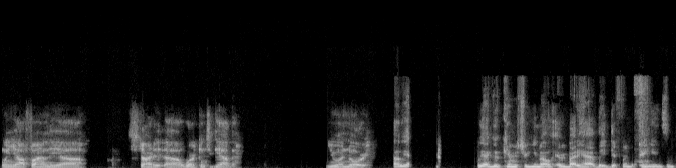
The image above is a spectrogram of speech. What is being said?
when y'all finally uh, started uh, working together? You and Nori. Oh yeah, we had good chemistry. You know, everybody have their different opinions and,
